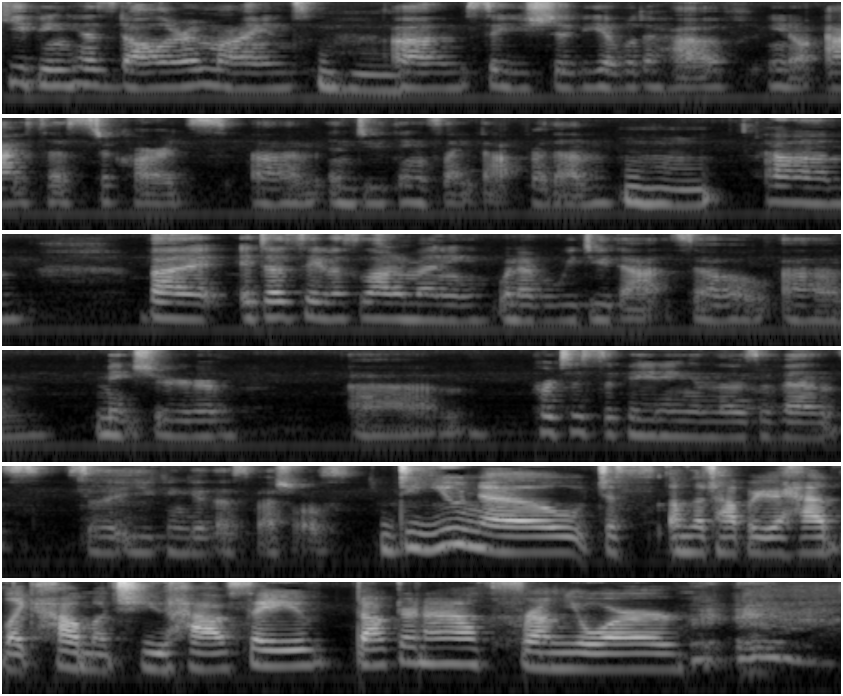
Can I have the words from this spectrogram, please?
keeping his dollar in mind. Um, so you should be able to have you know access to cards um, and do things like that for them. mm-hmm. Um, but it does save us a lot of money whenever we do that. So um, make sure you're um, participating in those events so that you can get those specials. Do you know, just on the top of your head, like how much you have saved, Dr. Nath, from your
